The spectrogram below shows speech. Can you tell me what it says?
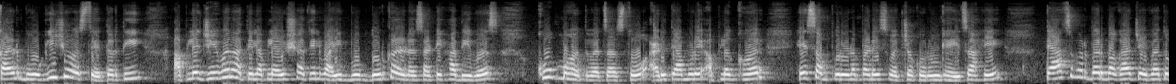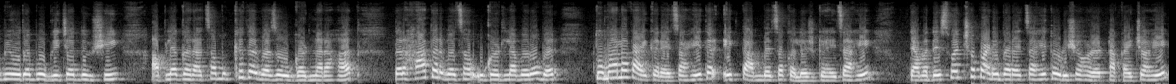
कारण भोगी जी असते तर ती आपल्या जीवनातील आपल्या आयुष्यातील वाईट भोग दूर करण्यासाठी हा दिवस खूप महत्त्वाचा असतो. आणि त्यामुळे आपलं घर हे संपूर्णपणे स्वच्छ करून घ्यायचं आहे. त्याचबरोबर बघा जेव्हा तुम्ही उद्या भोगीच्या दिवशी आपल्या घराचा मुख्य दरवाजा उघडणार आहात तर हा दरवाजा उघडल्याबरोबर तुम्हाला काय करायचं आहे? तर एक तांब्याचा कलश घ्यायचा आहे. त्यामध्ये स्वच्छ पाणी भरायचं आहे थोडीशी हळद टाकायची आहे.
